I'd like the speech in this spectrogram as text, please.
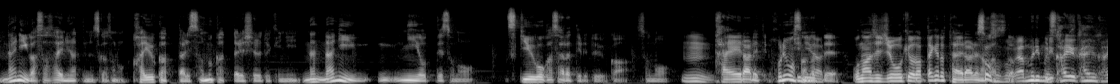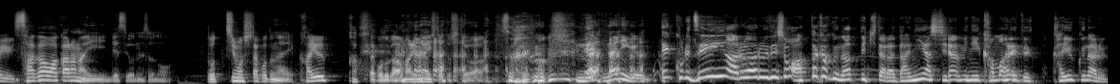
何が支えになってるんですか？その痒かったり寒かったりしてる時に。な何によってその突き動かされてるというかそのうん。耐えられてる。堀本さんだって同じ状況だったけど耐えられなかった。そうそうそう。あ無理無理。かゆいかゆいかゆい。差がわからないですよねそのどっちもしたことない。かゆかったことがあまりない人としては。な何が？えこれ全員あるあるでしょ？あったかくなってきたらダニやシラミに噛まれて痒くなる。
